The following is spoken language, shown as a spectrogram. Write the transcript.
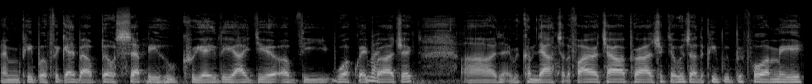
I mean, people forget about Bill Sepe, who created the idea of the Walkway right. Project. Uh, we come down to the Fire Tower Project. There was other people before me.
